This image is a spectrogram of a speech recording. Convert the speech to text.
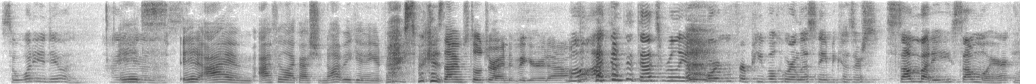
So what are you doing? How are you It's doing this? it. I am. I feel like I should not be giving advice because I'm still trying to figure it out. Well, I think that that's really important for people who are listening because there's somebody somewhere that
